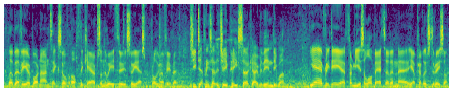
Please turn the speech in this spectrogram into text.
little bit of airborne antics off, off the curbs on the way through. So yeah, it's probably my favourite. So you definitely take the GP circuit over the Indy one. Yeah, every day uh, for me it's a lot better, and uh, yeah, privileged to race on.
